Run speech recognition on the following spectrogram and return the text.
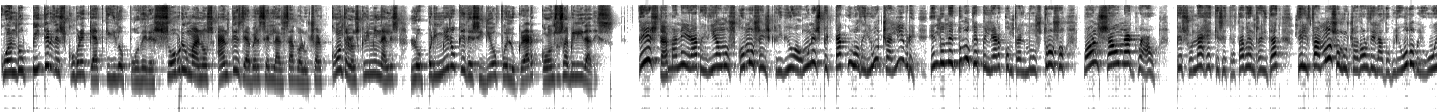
Cuando Peter descubre que ha adquirido poderes sobrehumanos antes de haberse lanzado a luchar contra los criminales, lo primero que decidió fue lucrar con sus habilidades. De esta manera veríamos cómo se inscribió a un espectáculo de lucha libre, en donde tuvo que pelear contra el monstruoso Bonesaw McGraw, personaje que se trataba en realidad del famoso luchador de la WWE,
